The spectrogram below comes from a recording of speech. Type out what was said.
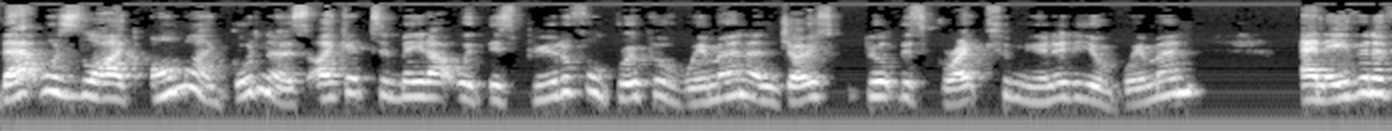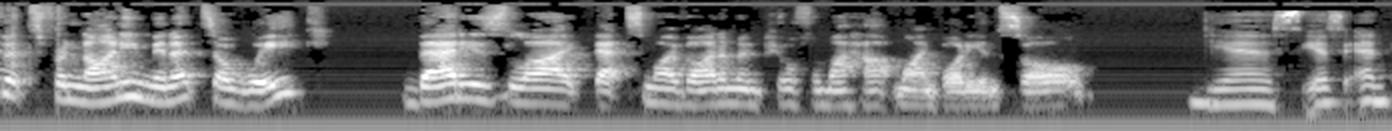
That was like, oh my goodness, I get to meet up with this beautiful group of women, and Jo's built this great community of women. And even if it's for 90 minutes a week, that is like, that's my vitamin pill for my heart, mind, body, and soul. Yes, yes. And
